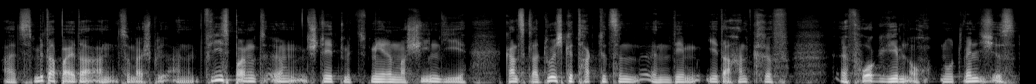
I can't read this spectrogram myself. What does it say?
als Mitarbeiter an zum Beispiel einem Fließband ähm, steht mit mehreren Maschinen, die ganz klar durchgetaktet sind, in dem jeder Handgriff äh, vorgegeben auch notwendig ist,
